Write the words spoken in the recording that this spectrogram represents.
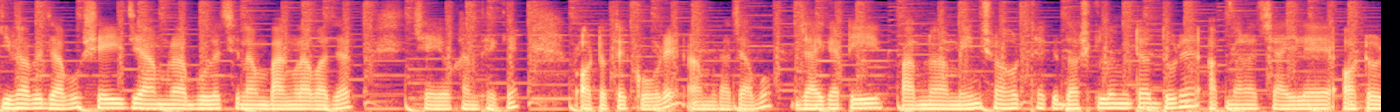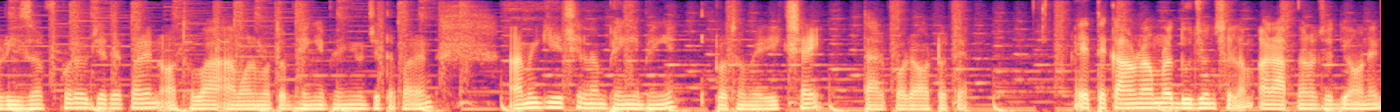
কীভাবে যাব? সেই যে আমরা বলেছিলাম বাংলা বাজার, সেই ওখান থেকে অটোতে করে আমরা যাব। জায়গাটি পাবনা মেইন শহর থেকে দশ কিলোমিটার দূরে। আপনারা চাইলে অটো রিজার্ভ করেও যেতে পারেন অথবা আমার মতো ভেঙে ভেঙেও যেতে পারেন। আমি গিয়েছিলাম ভেঙে ভেঙে প্রথমে রিক্সায় তারপরে অটোতে। এতে কারণ আমরা দুজন ছিলাম আর আপনারা যদি অনেক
